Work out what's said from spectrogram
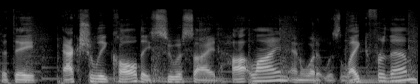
that they actually called a suicide hotline and what it was like for them.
